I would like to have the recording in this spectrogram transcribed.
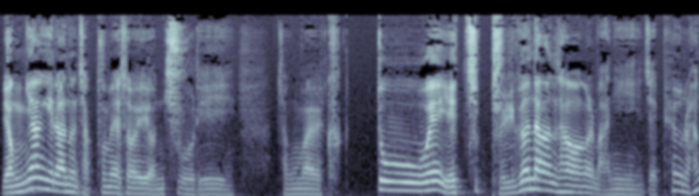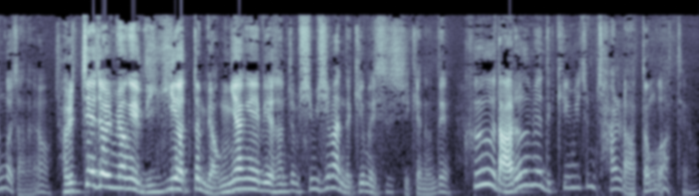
명량이라는 작품에서의 연출이 정말 극도의 예측 불가능한 상황을 많이 이제 표현을 한 거잖아요. 절제절명의 위기였던 명량에 비해서는 좀 심심한 느낌은 있을 수 있겠는데 그 나름의 느낌이 좀 잘 나왔던 것 같아요.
